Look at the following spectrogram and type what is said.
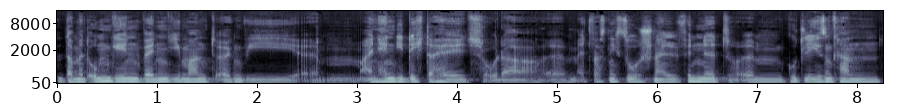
damit umgehen, wenn jemand irgendwie ähm, ein Handy dichter hält oder ähm, etwas nicht so schnell findet, ähm, gut lesen kann,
